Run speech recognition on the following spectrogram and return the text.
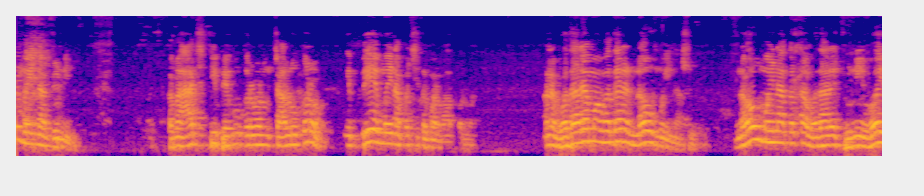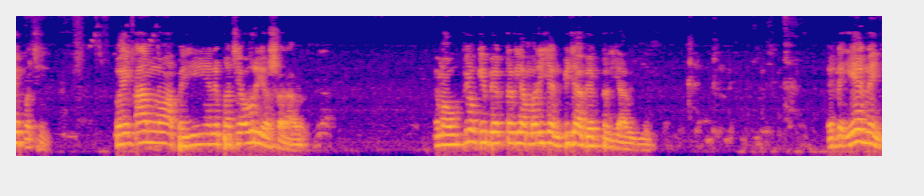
મહિના જૂની. તમે આજથી ભેગું કરવાનું ચાલુ કરો, એ બે મહિના પછી તમારે વાપરવાનું. અને વધારેમાં વધારે નવ મહિના સુધી. નવ મહિના કરતાં વધારે જૂની હોય પછી, તો એ કામ ન આપે એને પછી અવરી અસર આવે. એમાં ઉપયોગી બેક્ટેરિયા મરી જાય ને બીજા બેક્ટેરિયા આવી જાય. એટલે એ નહીં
